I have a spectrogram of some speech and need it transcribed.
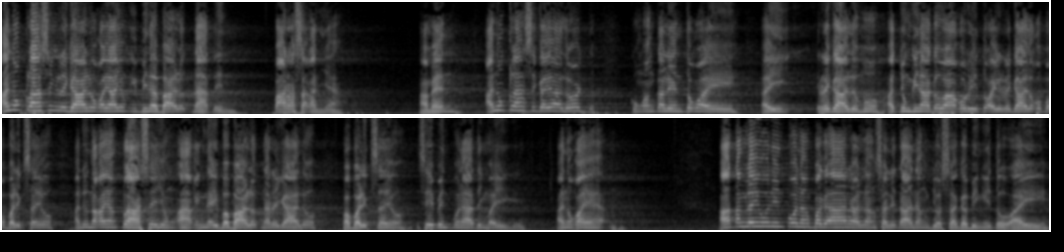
anong klaseng regalo kaya yung ibinabalot natin para sa Kanya? Amen? Anong klase kaya, Lord? Kung ang talento ko ay, ay regalo mo at yung ginagawa ko rito ay regalo ko pabalik sa iyo, ano na kayang klase yung aking naibabalot na regalo pabalik sa iyo? Isipin po nating maigi. Ano kaya? At ang layunin po ng pag-aaral ng salita ng Diyos sa gabing ito ay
